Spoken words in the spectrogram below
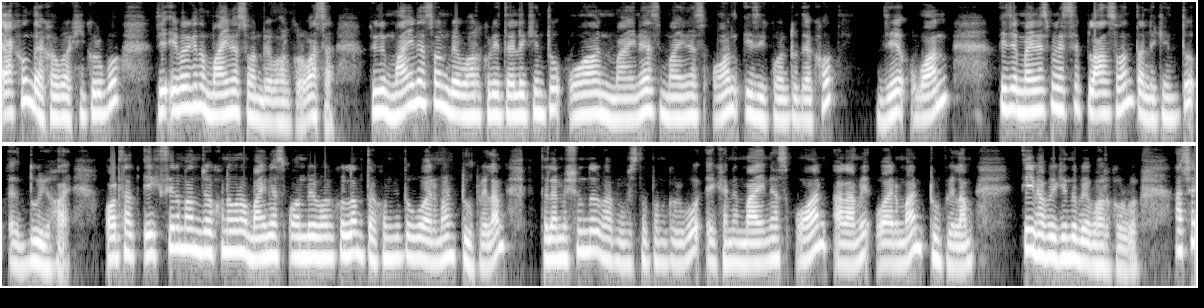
এখন দেখো আমরা কি করব? যে এবার কিন্তু মাইনাস ওয়ান ব্যবহার করব। আচ্ছা যদি মাইনাস ওয়ান ব্যবহার করি, তাহলে কিন্তু one minus minus one is equal to দেখো যে ওয়ান এই যে মাইনাস মাইনাসে প্লাস ওয়ান তাহলে কিন্তু দুই হয়। অর্থাৎ এক্সের মান যখন আমরা মাইনাস ওয়ান ব্যবহার করলাম, তখন কিন্তু ওয়াই এর মান টু পেলাম। তাহলে আমি সুন্দরভাবে উপস্থাপন করব, এখানে মাইনাস ওয়ান আর আমি ওয়াই এর মান টু পেলাম। এইভাবে কিন্তু ব্যবহার করব। আচ্ছা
